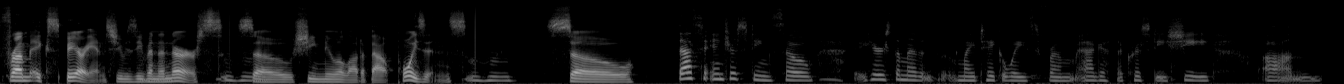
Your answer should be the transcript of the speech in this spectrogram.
from experience she was even a Mhm. nurse Mhm. so she knew a lot about poisons hmm so That's interesting. So, here's some of my takeaways from Agatha Christie. She um,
